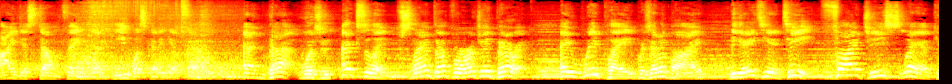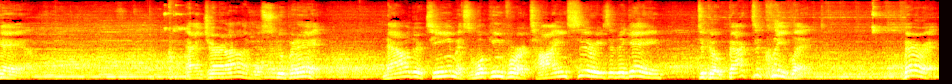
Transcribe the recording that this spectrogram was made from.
I just don't think that he was going to get there. And that was an excellent slam dunk for RJ Barrett. A replay presented by the AT&T 5G Slam Cam. And Jarrett Allen will scoop it in. Now their team is looking for a tying series of the game to go back to Cleveland. Barrett.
